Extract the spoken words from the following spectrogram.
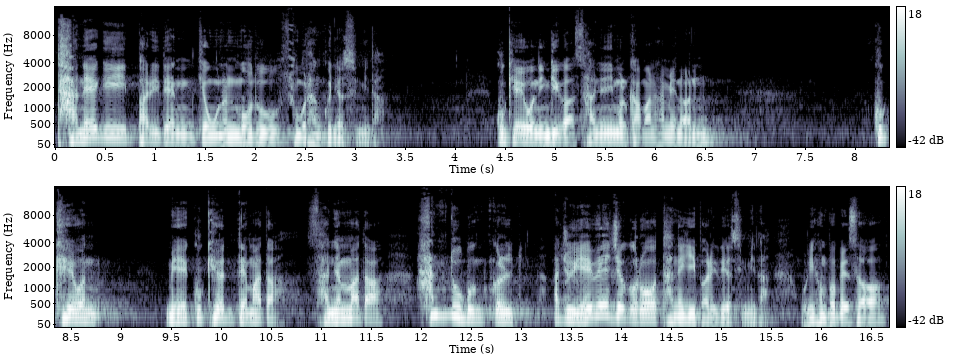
탄핵이 발의된 경우는 모두 21건이었습니다. 국회의원 임기가 4년임을 감안하면은 국회의원 매 국회의원 때마다 4년마다 한두 번걸 아주 예외적으로 탄핵이 발의되었습니다. 우리 헌법에서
